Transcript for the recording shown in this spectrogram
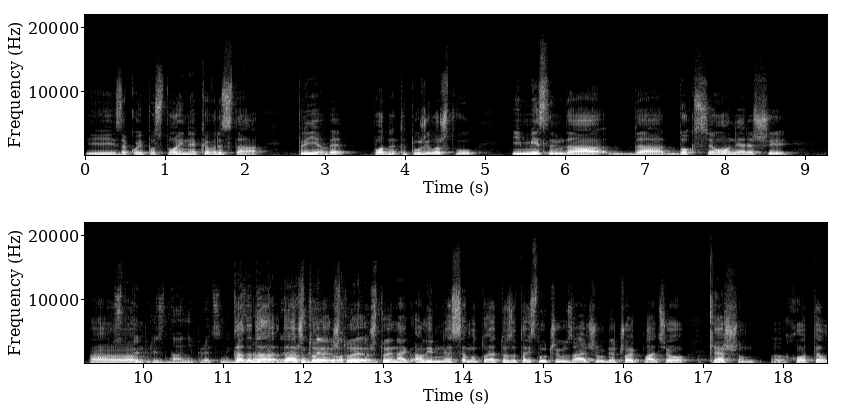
i za koji postoji neka vrsta prijave podnete tužilaštvu i mislim da, da dok se on ne reši, Postoji priznanje predsednika da, da, da, stranke da, je- što je, što je, što je naj... Ali ne samo to, eto, za taj slučaj u Zaječaru gde je čovjek plaćao cashom uh, hotel,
